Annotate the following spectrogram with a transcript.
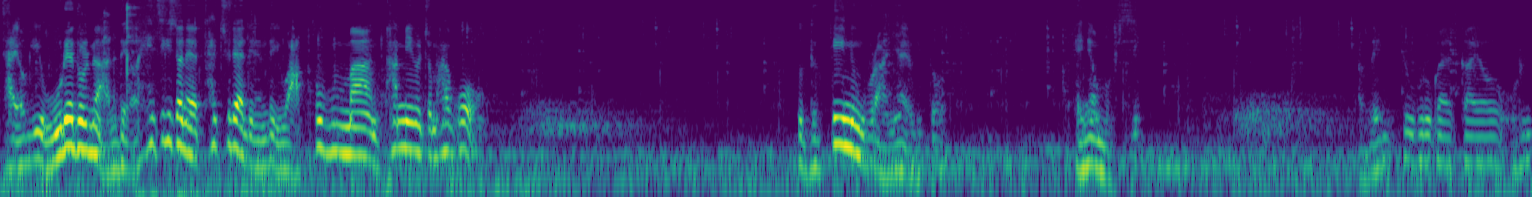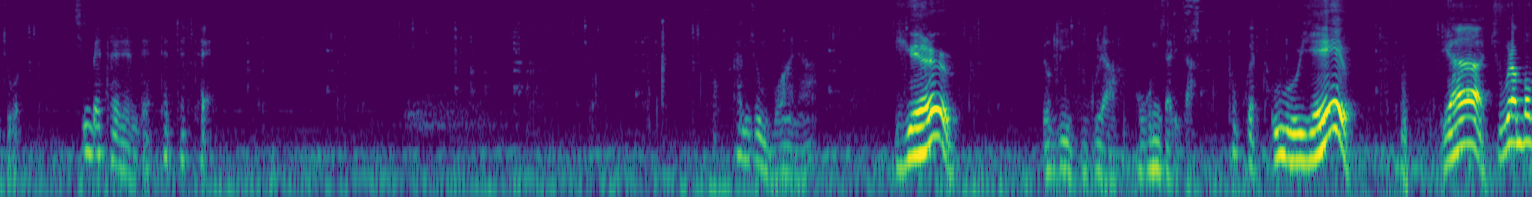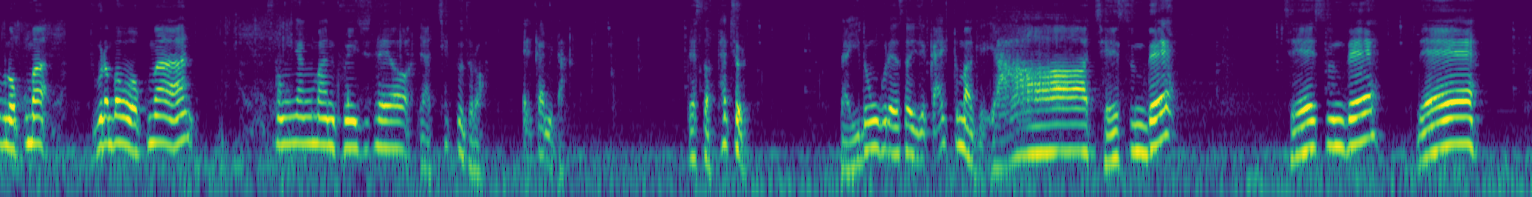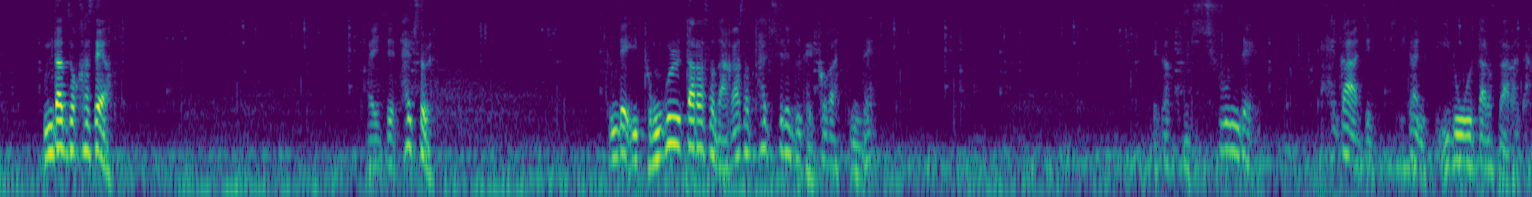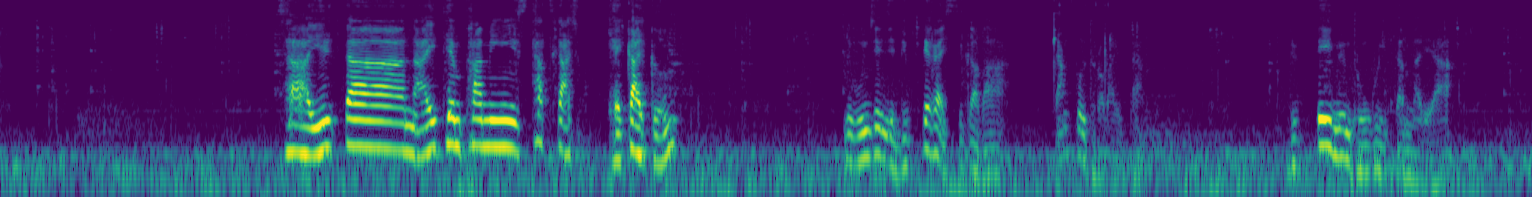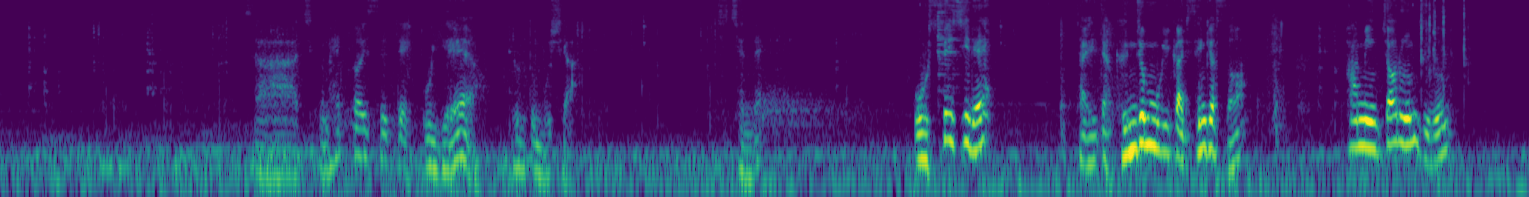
자 여기 오래 돌면 안 돼요. 해지기 전에 탈출해야 되는데 이 앞부분만 파밍을 좀 하고. 또 늑대 있는 굴 아니야 여기 또? 개념 없이? 아, 왼쪽으로 갈까요? 오른쪽으로? 침 뱉어야 되는데? 퇴퇴퇴 석탄 좀 뭐하냐? 예. 여기 누구야? 보금자리다. 톱구야 오예. 야 죽으란 법은 없구만. 죽으란 법은 없구만. 성냥만 구해주세요. 야 책도 들어. 뗄감이다. 됐어 탈출. 자 이동굴에서 이제 깔끔하게. 야 재수인데? 재수인데? 네. 음단속하세요. 자 이제 탈출 근데 이 동굴 따라서 나가서 탈출해도 될 것 같은데? 내가 굳이 추운데 해가 아직 시간 있어. 이 동굴 따라서 나가자. 자 일단 아이템 파밍이 스타트가 아주 개깔끔. 근데 문제 이제 늑대가 있을까봐 땅볼 들어봐 일단. 늑대 있는 동굴이 있단 말이야. 자 지금 해 떠 있을 때 오예 이건 또 무시야. 지체인데? 오 쇠질해 자 일단 근접 무기까지 생겼어. 파밍 쩔음 지금.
